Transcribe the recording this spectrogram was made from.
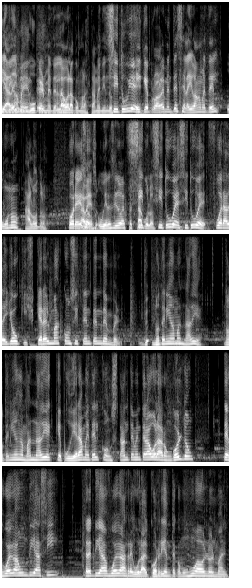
y a David. Booker meter la bola como la está metiendo. Si tuviera, y que probablemente se la iban a meter uno al otro. por eso. Hubiera sido espectáculo. Si, si tú ves, si tú ves, fuera de Jokic, que era el más consistente en Denver, yo- no tenía más nadie. No tenían a más nadie que pudiera meter constantemente la bola. Aaron Gordon te juega un día así, tres días juega regular, corriente, como un jugador normal.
